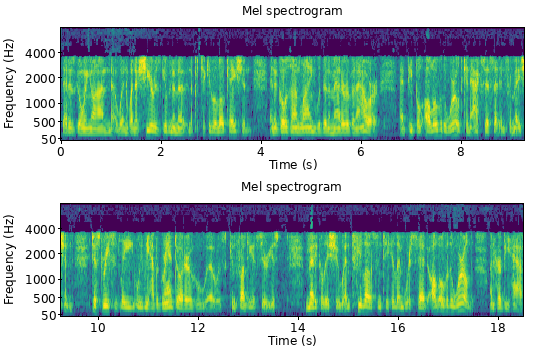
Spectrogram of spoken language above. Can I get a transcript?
that is going on when when a shiur is given in a, in a particular location and it goes online within a matter of an hour. And people all over the world can access that information. Just recently, we, we have a granddaughter who uh, was confronting a serious medical issue, and tefillos and tehillim were said all over the world on her behalf.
